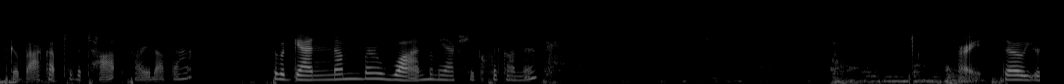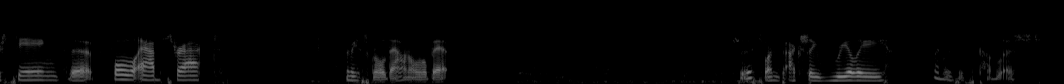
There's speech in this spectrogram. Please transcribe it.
let's go back up to the top. Sorry about that. So again, number one, let me actually click on this. All right, so you're seeing the full abstract. Let me scroll down a little bit. So this one's actually really, when was this published?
